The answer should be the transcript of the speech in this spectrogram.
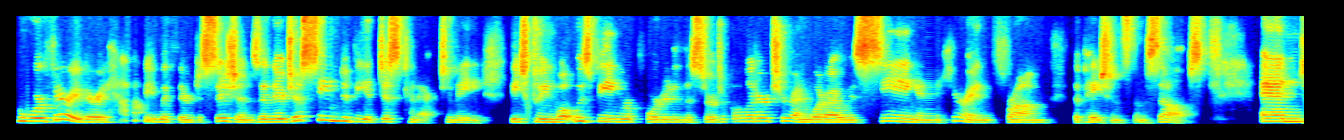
who were very, very happy with their decisions. And there just seemed to be a disconnect to me between what was being reported in the surgical literature and what I was seeing and hearing from the patients themselves. And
